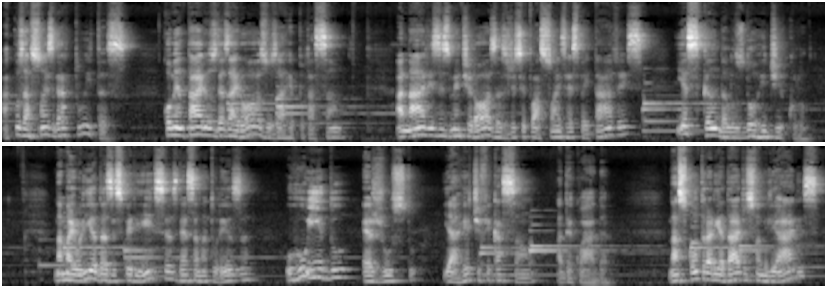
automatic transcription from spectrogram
acusações gratuitas comentários desairosos à reputação, análises mentirosas de situações respeitáveis e escândalos do ridículo. Na maioria das experiências dessa natureza, o ruído é justo e a retificação adequada. Nas contrariedades familiares,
